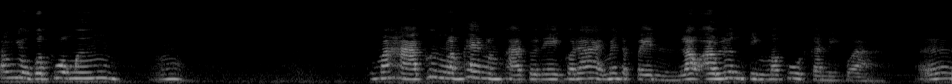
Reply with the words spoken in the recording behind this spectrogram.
ต้องอยู่กับพวกมึง อืม มาหาพึ่งลำแข้งลำขาตัวเองก็ได้ไม่จะเป็น เราเอาเรื่องจริงมาพูดกันดีกว่า เออ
